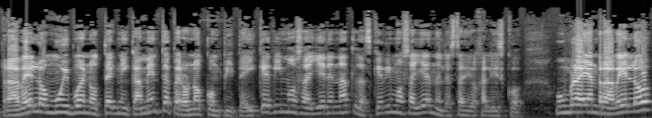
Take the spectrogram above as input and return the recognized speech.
Ravelo muy bueno técnicamente, pero no compite. ¿Y qué vimos ayer en Atlas? ¿Qué vimos ayer en el Estadio Jalisco? Un Brian Ravelo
